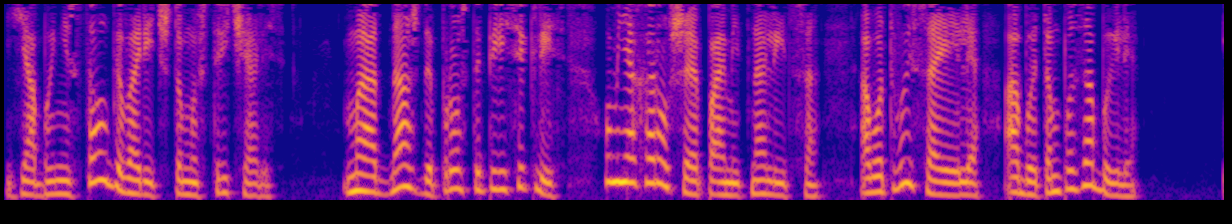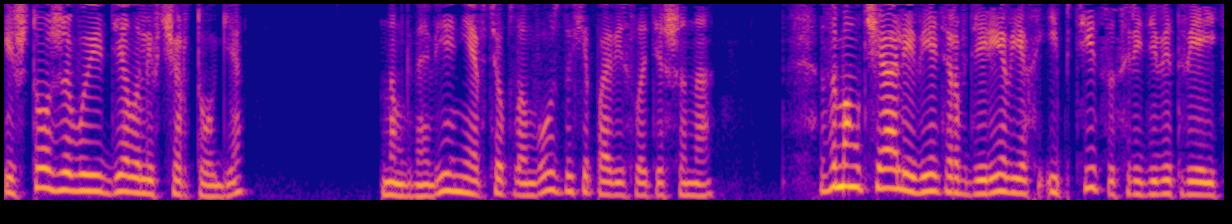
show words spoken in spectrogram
«Я бы не стал говорить, что мы встречались. Мы однажды просто пересеклись. У меня хорошая память на лица. А вот вы, Саэля, об этом позабыли. И что же вы делали в чертоге?» На мгновение в теплом воздухе повисла тишина. Замолчали ветер в деревьях и птицы среди ветвей.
